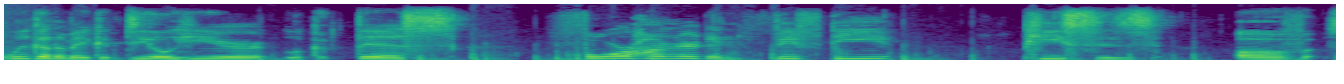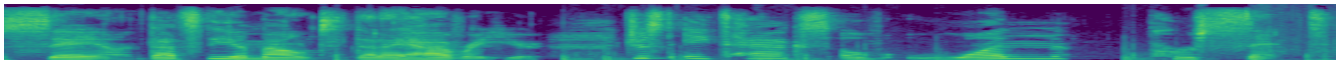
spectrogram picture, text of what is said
we're gonna make a deal here. Look at this. 450 pieces of sand. That's the amount that I have right here. Just a tax of 1%,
